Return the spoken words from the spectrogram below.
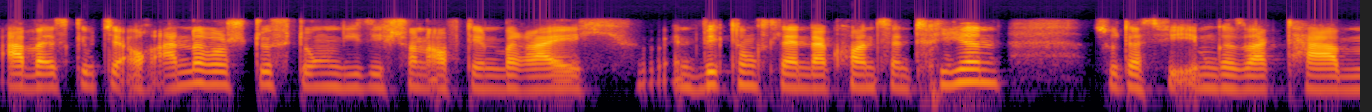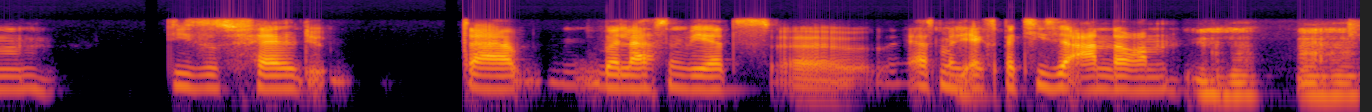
Aber es gibt ja auch andere Stiftungen, die sich schon auf den Bereich Entwicklungsländer konzentrieren, sodass wir eben gesagt haben, dieses Feld, da überlassen wir jetzt äh, erstmal die Expertise anderen. Mhm, mh.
